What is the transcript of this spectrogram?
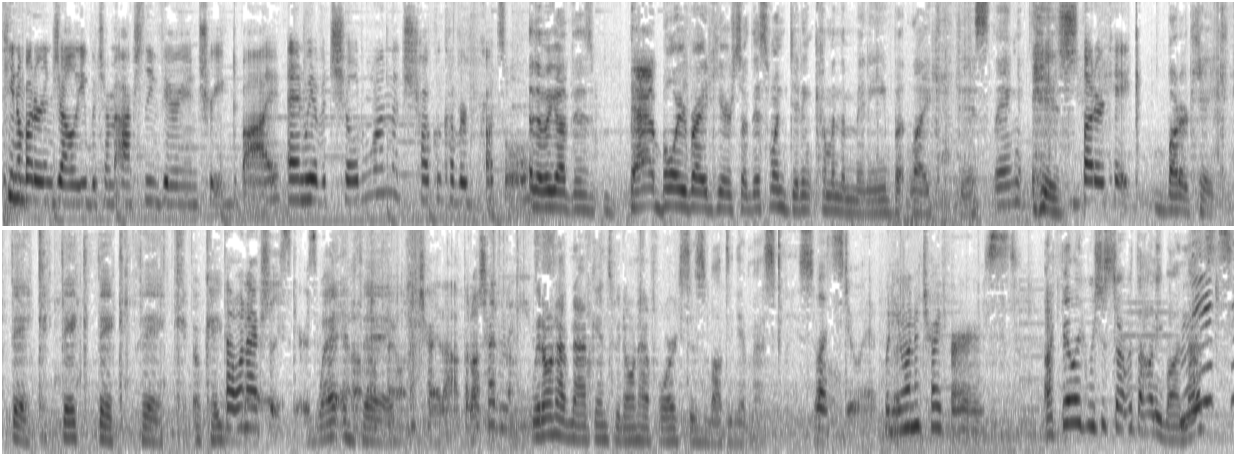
peanut butter and jelly, which I'm actually very intrigued by. And we have a chilled one that's chocolate covered pretzel. And then we got this bad boy right here. So this one didn't come in the mini, but like this thing is Butter cake. butter cake, thick, thick, thick, thick. Okay. That one actually scares me. Wet me. and I don't thick. I want to try that, but I'll try the minis. We don't have napkins. We don't have forks. This is about to get messy. So. Let's do it. What do you want to try first? I feel like we should start with the honey bun. Me That's, too.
